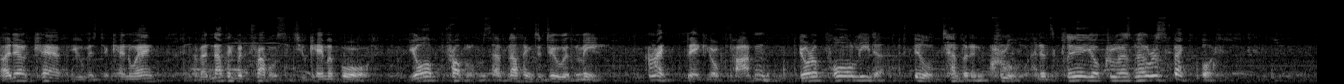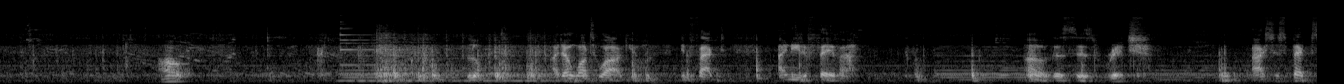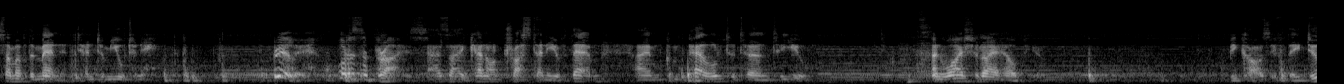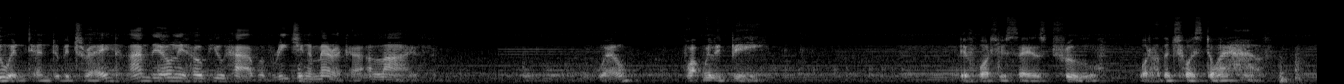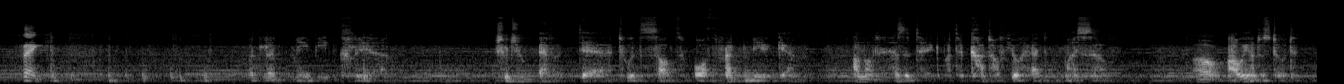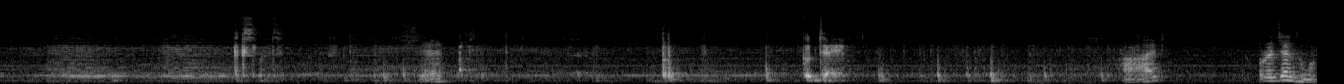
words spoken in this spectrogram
I don't care for you, Mr. Kenway. I've had nothing but trouble since you came aboard. Your problems have nothing to do with me. I beg your pardon. You're a poor leader, ill-tempered and cruel, and it's clear your crew has no respect for you. Oh. Look, I don't want to argue. In fact, I need a favor. Oh, this is rich. I suspect some of the men intend to mutiny. Really? What a surprise. As I cannot trust any of them, I am compelled to turn to you. And why should I help you? Because if they do intend to betray, I'm the only hope you have of reaching America alive. Well, what will it be? If what you say is true, what other choice do I have? Think. But let me be clear. Should you ever dare to insult or threaten me again, I'll not hesitate but to cut off your head myself. Oh. Are we understood? Excellent. Shit. Good day. Alright. What a gentleman.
